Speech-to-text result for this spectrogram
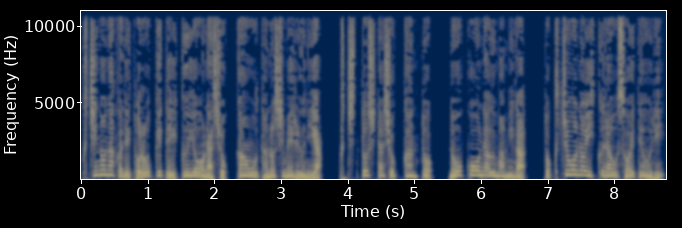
口の中でとろけていくような食感を楽しめるウニや、プチッとした食感と濃厚な旨味が特徴のイクラを添えており、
